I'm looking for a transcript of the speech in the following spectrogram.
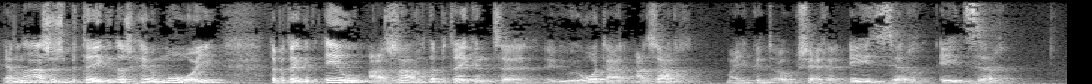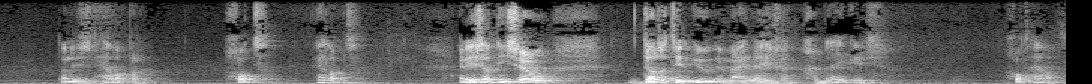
En Lazarus betekent, dat is heel mooi. Dat betekent El Azar. Dat betekent, uh, u hoort daar Azar. Maar je kunt ook zeggen Ezer, Ezer. Dan is het helper. God helpt. En is dat niet zo dat het in uw en mijn leven gebleken is? God helpt.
